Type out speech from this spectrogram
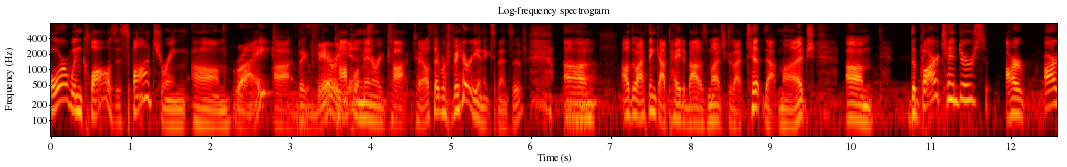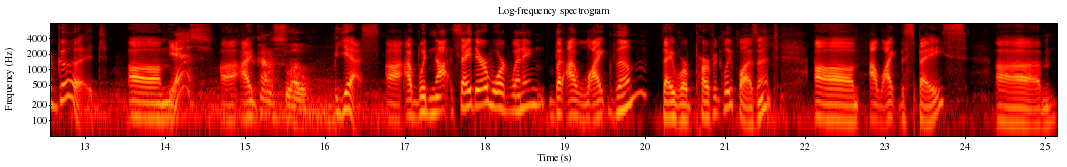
Or when Claus is sponsoring um, right. uh, the Very complimentary cocktails. They were very inexpensive. Um, Although I think I paid about as much because I tipped that much. Um, the bartenders are are good. Um, Yes. uh, I Kind of slow. yes, uh, I would not say they're award winning, but I like them. They were perfectly pleasant. Um, I like the space. Um,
